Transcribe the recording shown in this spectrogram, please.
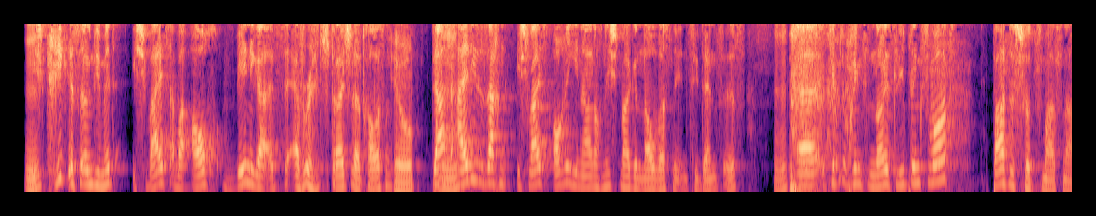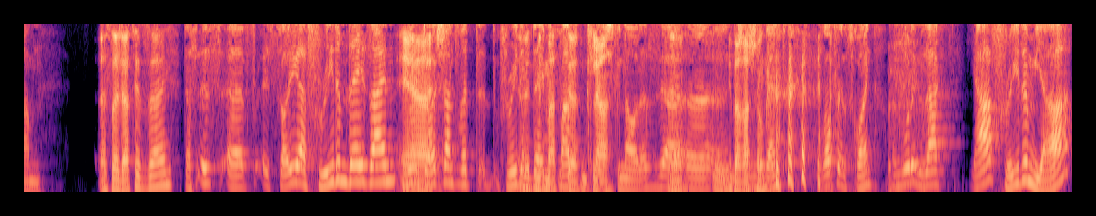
Mhm. Ich krieg es irgendwie mit. Ich weiß aber auch weniger als der Average Deutsche da draußen. Jo. Das, all diese Sachen, ich weiß original noch nicht mal genau, was eine Inzidenz ist. Äh, gibt übrigens ein neues Lieblingswort. Basisschutzmaßnahmen. Was soll das jetzt sein? Das ist, äh, es soll ja Freedom Day sein. Nur Ja. in Deutschland wird äh, Freedom Mit- Day mit Maske, Maskenpflicht. klar. Genau, das ist ja, äh, ein Überraschung. Event, worauf wir uns freuen. Und wurde gesagt, ja, Freedom, ja,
